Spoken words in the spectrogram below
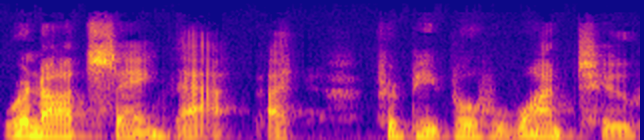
We're not saying that, but for people who want to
